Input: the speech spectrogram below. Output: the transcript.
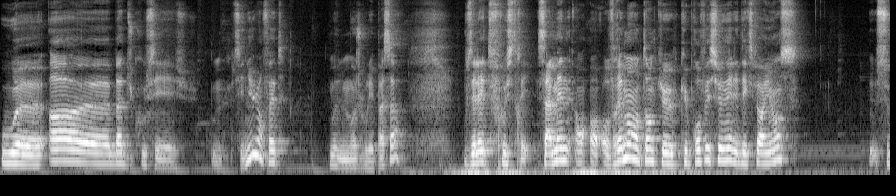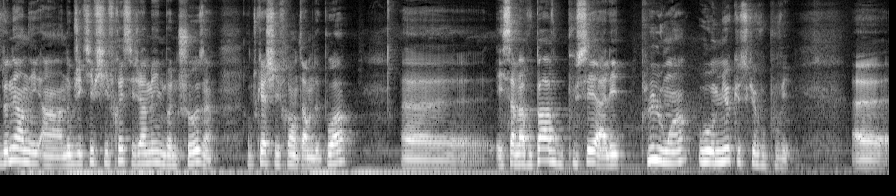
Ou euh, Ah, euh, bah du coup, c'est, c'est nul en fait. Moi, je voulais pas ça. Vous allez être frustré. Ça amène, vraiment en tant que, que professionnel et d'expérience, se donner un, objectif chiffré, c'est jamais une bonne chose. En tout cas, chiffré en termes de poids. Euh, et ça va vous pas vous pousser à aller plus loin ou au mieux que ce que vous pouvez. Euh,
